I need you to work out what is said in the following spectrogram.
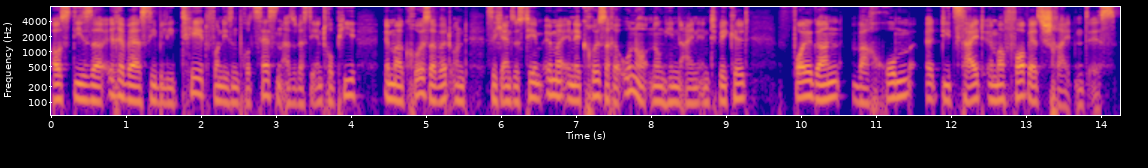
aus dieser Irreversibilität von diesen Prozessen, also dass die Entropie immer größer wird und sich ein System immer in eine größere Unordnung hinein entwickelt, folgern, warum äh, die Zeit immer vorwärtsschreitend ist.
